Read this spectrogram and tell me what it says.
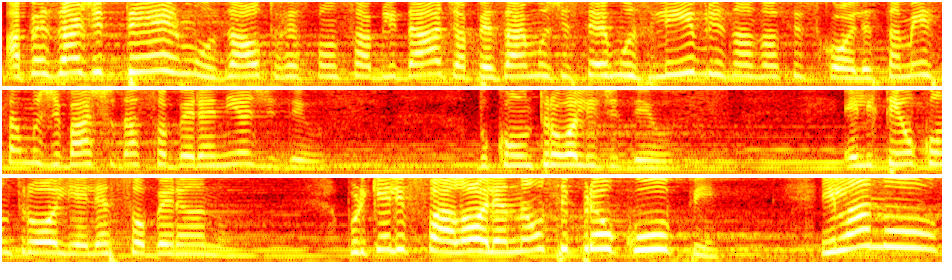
Apesar de termos autorresponsabilidade, apesar de sermos livres nas nossas escolhas, também estamos debaixo da soberania de Deus, do controle de Deus. Ele tem o controle, ele é soberano. Porque ele fala: olha, não se preocupe. E lá no,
